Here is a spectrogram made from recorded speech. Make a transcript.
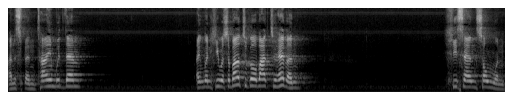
and spend time with them. And when he was about to go back to heaven, he sent someone.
